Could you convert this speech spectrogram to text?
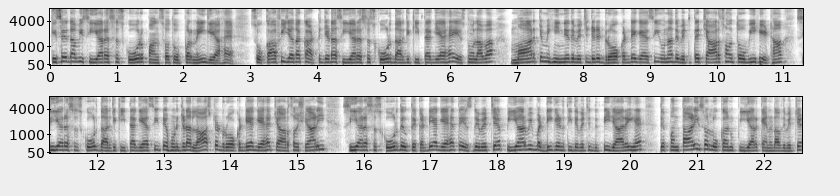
ਕਿਸੇ ਦਾ ਵੀ ਸੀਆਰਐਸ ਸਕੋਰ 500 ਤੋਂ ਉੱਪਰ ਨਹੀਂ ਗਿਆ ਹੈ। ਸੋ ਕਾਫੀ ਜ਼ਿਆਦਾ ਘੱਟ ਜਿਹੜਾ ਸੀਆਰਐਸ ਸਕੋਰ ਦਰਜ ਕੀਤਾ ਗਿਆ ਹੈ। ਇਸ ਤੋਂ ਇਲਾਵਾ ਮਾਰਚ ਮਹੀਨੇ ਦੇ ਵਿੱਚ ਜਿਹੜੇ ਡਰਾਅ ਕੱਢੇ ਗਏ ਸੀ, ਉਹਨਾਂ ਦੇ ਵਿੱਚ ਤੇ 400 ਤੋਂ ਵੀ ਹੇਠਾਂ ਸੀਆਰਐਸ ਸਕੋਰ ਦਰਜ ਕੀਤਾ ਗਿਆ ਸੀ ਤੇ ਹੁਣ ਜਿਹੜਾ ਲਾਸਟ ਡਰਾਅ ਕੱਢਿਆ ਗਿਆ ਹੈ 446 ਸੀਆਰਐਸ ਸਕੋਰ ਦੇ ਉੱਤੇ ਕੱਢਿਆ ਗਿਆ ਹੈ ਤੇ ਇਸ ਦੇ ਵਿੱਚ ਪੀਆਰ ਵੀ ਵੱਡੀ ਗਿਣਤੀ ਦੇ ਵਿੱਚ ਦਿੱਤੀ ਜਾ ਰਹੀ ਹੈ ਤੇ 4500 ਲੋਕਾਂ ਨੂੰ ਪੀਆਰ ਕੈਨੇਡਾ ਦੇ ਵਿੱਚ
